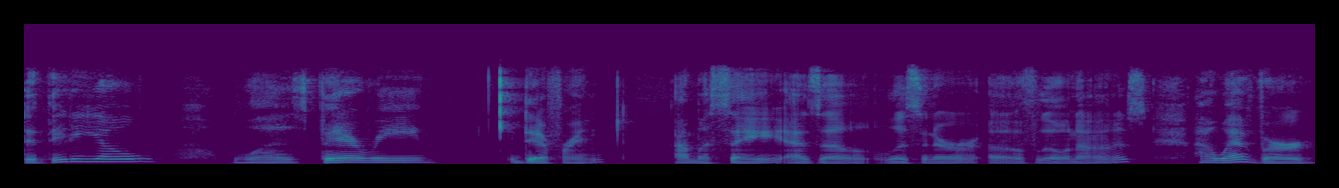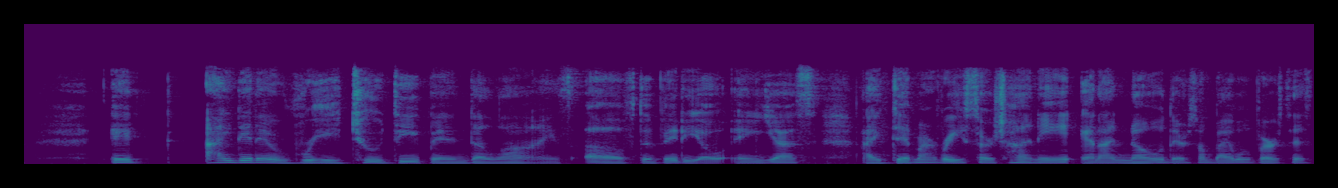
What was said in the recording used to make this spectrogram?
The video was very different, I must say, as a listener of Lil Nas. However, it I didn't read too deep in the lines of the video. And yes, I did my research, honey, and I know there's some Bible verses.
